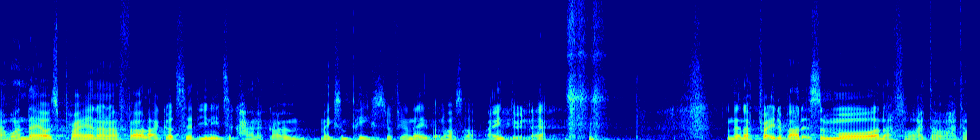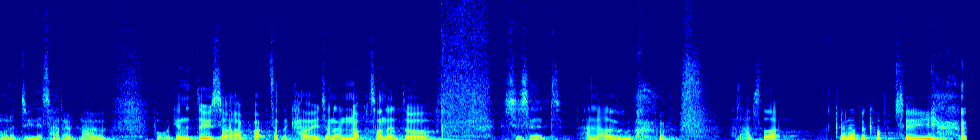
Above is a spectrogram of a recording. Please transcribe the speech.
And one day I was praying and I felt like God said, You need to kind of go and make some peace with your neighbor. And I was like, I ain't doing that. and then I prayed about it some more and I thought, I don't, I don't want to do this. I don't know what we're going to do. So I bucked up the courage and I knocked on her door. She said, Hello? and I was like, Can I have a cup of tea?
